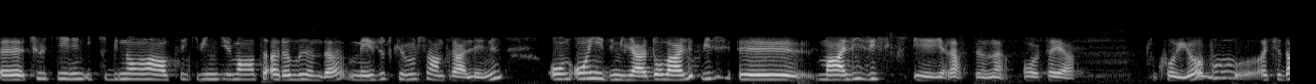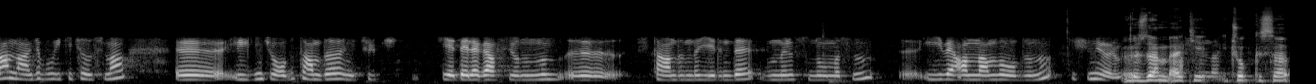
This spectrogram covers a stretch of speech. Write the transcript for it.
e, Türkiye'nin 2016-2026 aralığında mevcut kömür santrallerinin 10-17 milyar dolarlık bir e, mali risk e, yarattığını ortaya koyuyor. Bu açıdan bence bu iki çalışma e, ilginç oldu. Tam da hani Türkiye delegasyonunun e, standında yerinde bunların sunulmasının iyi ve anlamlı olduğunu düşünüyorum. Özlem belki aslında. çok kısa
